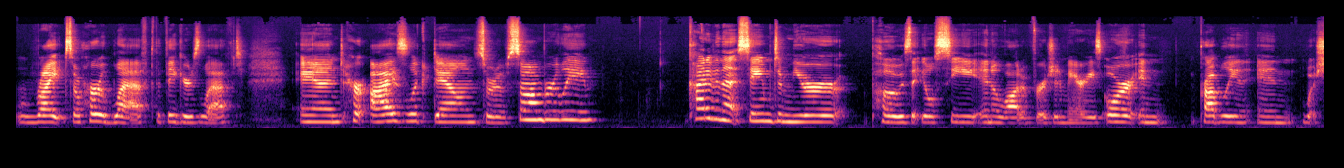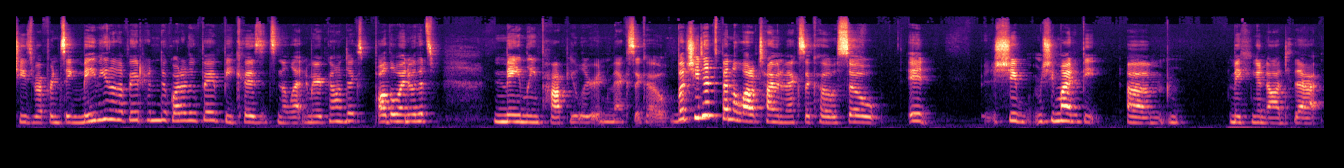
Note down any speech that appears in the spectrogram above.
right so her left the figure's left. And her eyes look down sort of somberly kind of in that same demure pose that you'll see in a lot of virgin marys or in probably in what she's referencing, maybe La Virgen de Guadalupe because it's in a Latin American context, although I know that's mainly popular in Mexico. But she did spend a lot of time in Mexico, so it she she might be um, making a nod to that.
